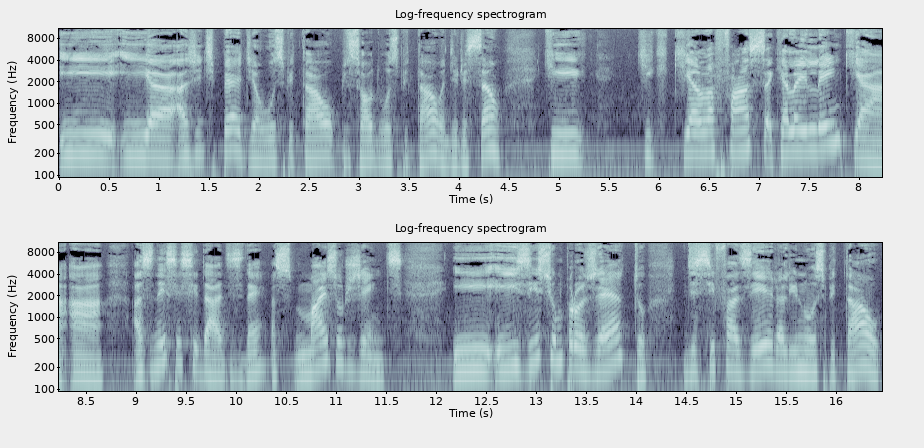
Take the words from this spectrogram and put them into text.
e, e a, a gente pede ao hospital, pessoal do hospital, a direção, que que, que ela faça, que ela elenque a, a, as necessidades, né, as mais urgentes. E, e, existe um projeto de se fazer ali no hospital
